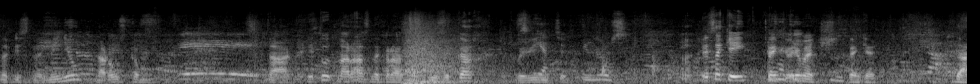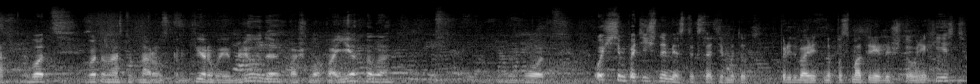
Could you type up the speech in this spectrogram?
написано меню на русском. Так, и тут на разных-разных языках, вы видите. It's okay. Thank you very much. Thank you. Да, вот, вот у нас тут на русском первые блюда, пошло-поехало. Вот. Очень симпатичное место, кстати, мы тут предварительно посмотрели, что у них есть.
